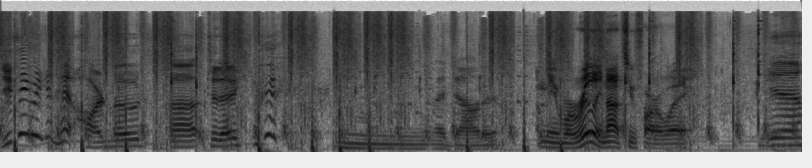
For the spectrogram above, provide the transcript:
Do you think we can hit hard mode uh, today? Mm, I doubt it. I mean, we're really not too far away. Yeah.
